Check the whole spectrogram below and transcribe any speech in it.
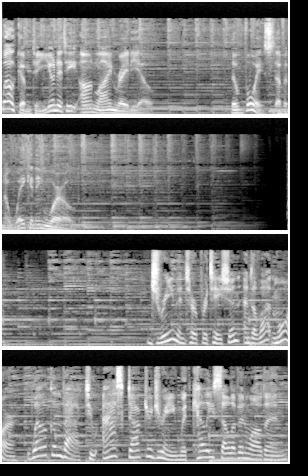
Welcome to Unity Online Radio, the voice of an awakening world. Dream interpretation and a lot more. Welcome back to Ask Dr. Dream with Kelly Sullivan Walden.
